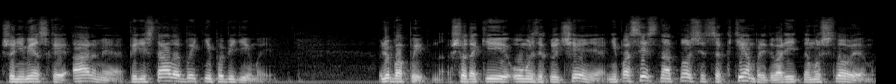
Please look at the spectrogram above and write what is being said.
что немецкая армия перестала быть непобедимой. Любопытно, что такие умозаключения непосредственно относятся к тем предварительным условиям,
